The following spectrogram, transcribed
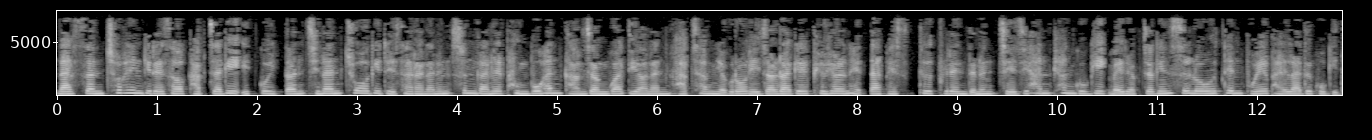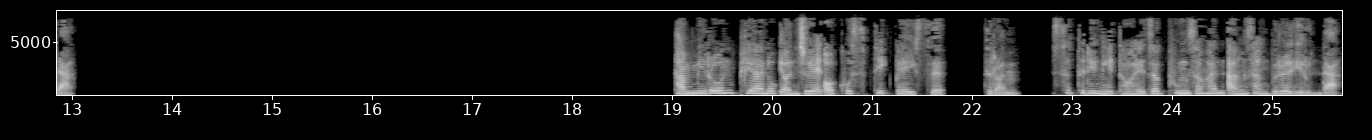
낯선 초행길에서 갑자기 잊고 있던 지난 추억이 되살아나는 순간을 풍부한 감정과 뛰어난 가창력으로 애절하게 표현했다. 베스트 브랜드는 재즈한 편곡이 매력적인 슬로우 템포의 발라드 곡이다. 감미로운 피아노 연주의 어쿠스틱 베이스, 드럼, 스트링이 더해져 풍성한 앙상블을 이룬다.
